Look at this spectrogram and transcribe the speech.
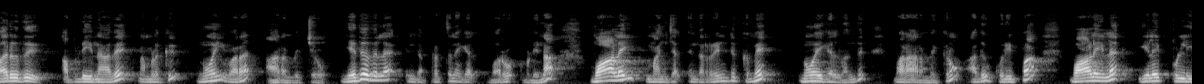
வருது அப்படின்னாவே நம்மளுக்கு நோய் வர ஆரம்பிச்சிடும் எது எதில் இந்த பிரச்சனைகள் வரும் அப்படின்னா வாழை மஞ்சள் இந்த ரெண்டுக்குமே நோய்கள் வந்து வர ஆரம்பிக்கிறோம். அது குறிப்பாக வாழையில் இலைப்புள்ளி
